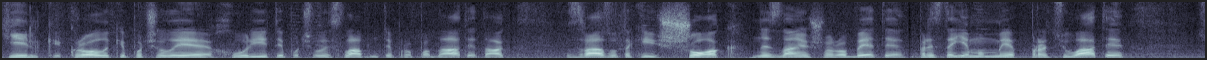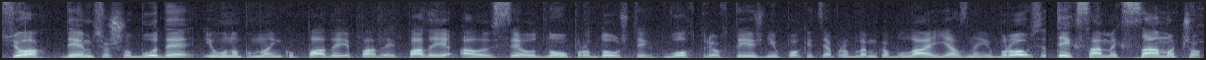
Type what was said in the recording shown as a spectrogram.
тільки кролики почали хворіти, почали слабнути, пропадати. Так зразу такий шок, не знаю, що робити. Перестаємо ми працювати. Все, дивимося, що буде, і воно помаленьку падає, падає, падає, але все одно впродовж тих двох-трьох тижнів, поки ця проблемка була, і я з нею боровся, тих самих самочок,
